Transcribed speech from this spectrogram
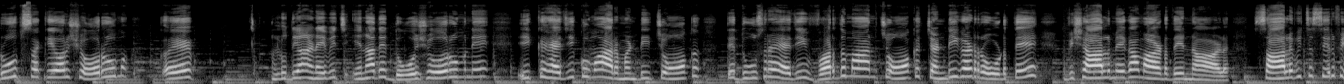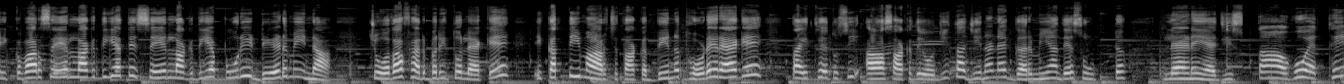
ਰੂਪ ਸਿਕਿਉਰ ਸ਼ੋਰੂਮ ਇਹ ਲੁਧਿਆਣੇ ਵਿੱਚ ਇਹਨਾਂ ਦੇ ਦੋ ਸ਼ੋਰੂਮ ਨੇ, ਇੱਕ ਹੈ ਜੀ ਕੁਮਾਰ ਮੰਡੀ ਚੌਂਕ ਤੇ ਦੂਸਰਾ ਹੈ ਜੀ ਵਰਧਮਾਨ ਚੌਂਕ ਚੰਡੀਗੜ੍ਹ ਰੋਡ ਤੇ ਵਿਸ਼ਾਲ ਮੇਗਾ ਮਾਰਟ ਦੇ ਨਾਲ। ਸਾਲ ਵਿੱਚ ਸਿਰਫ ਇੱਕ ਵਾਰ ਸੇਲ ਲੱਗਦੀ ਹੈ ਤੇ ਸੇਲ ਲੱਗਦੀ ਹੈ ਪੂਰੀ ਡੇਢ ਮਹੀਨਾ। 14 ਫਰਵਰੀ ਤੋਂ ਲੈ ਕੇ 31 ਮਾਰਚ ਤੱਕ ਦਿਨ ਥੋੜੇ ਰਹਿ ਗਏ, ਤਾਂ ਇੱਥੇ ਤੁਸੀਂ ਆ ਸਕਦੇ ਹੋ ਜੀ। ਤਾਂ ਜਿਨ੍ਹਾਂ ਨੇ ਗਰਮੀਆਂ ਦੇ ਸੂਟ ਲੈਣੇ ਹੈ ਜੀ, ਤਾਂ ਉਹ ਇੱਥੇ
